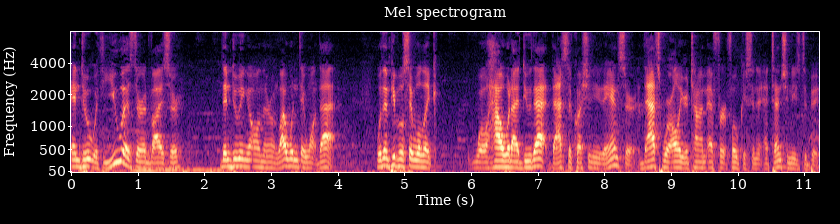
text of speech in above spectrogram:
and do it with you as their advisor than doing it on their own. Why wouldn't they want that? Well, then people say, well, like, well, how would I do that? That's the question you need to answer. That's where all your time, effort, focus, and attention needs to be.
